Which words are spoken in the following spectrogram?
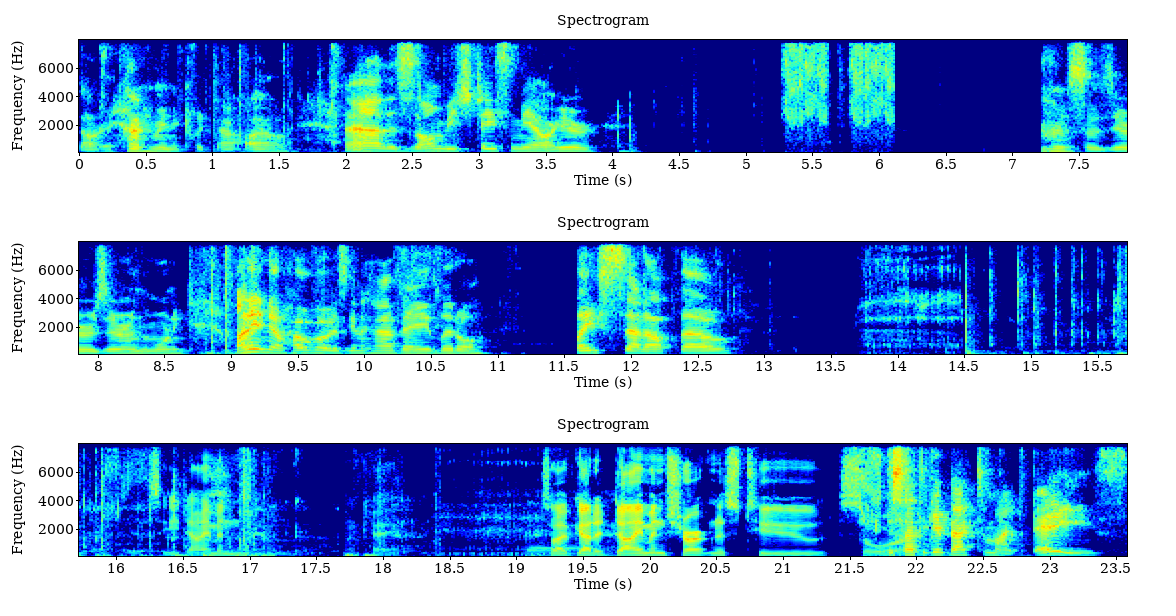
Sorry, I didn't mean to click that loud. Ah, this zombie's chasing me out here. so zero zero in the morning. I didn't know Hobo was gonna have a little place set up though. Let's see, diamond. Okay, so I've got a diamond sharpness two sword. Just have to get back to my base.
